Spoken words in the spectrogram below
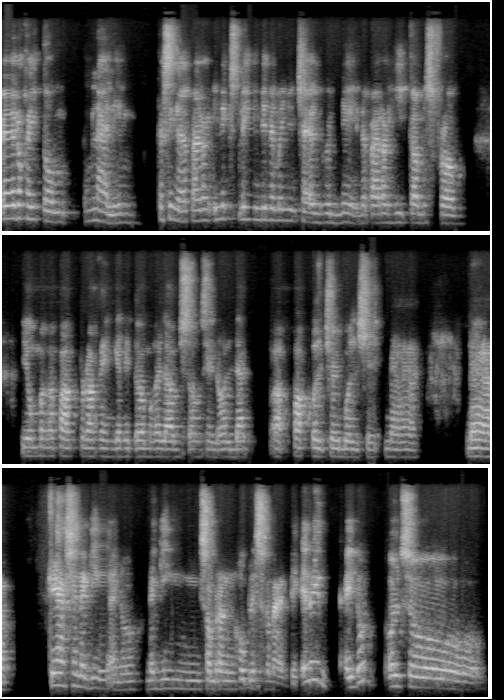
Pero kay Tom, ang lalim. Kasi nga, parang inexplain din naman yung childhood niya eh, na parang he comes from yung mga pop rock and ganito, mga love songs and all that uh, pop culture bullshit na na kaya siya naging ano, naging sobrang hopeless romantic. And I, I don't also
